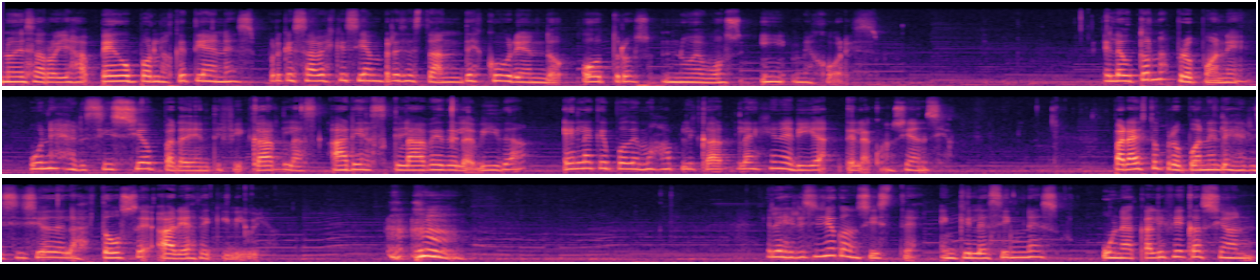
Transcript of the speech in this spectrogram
No desarrolles apego por los que tienes porque sabes que siempre se están descubriendo otros nuevos y mejores. El autor nos propone un ejercicio para identificar las áreas clave de la vida en la que podemos aplicar la ingeniería de la conciencia. Para esto propone el ejercicio de las 12 áreas de equilibrio. el ejercicio consiste en que le asignes una calificación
